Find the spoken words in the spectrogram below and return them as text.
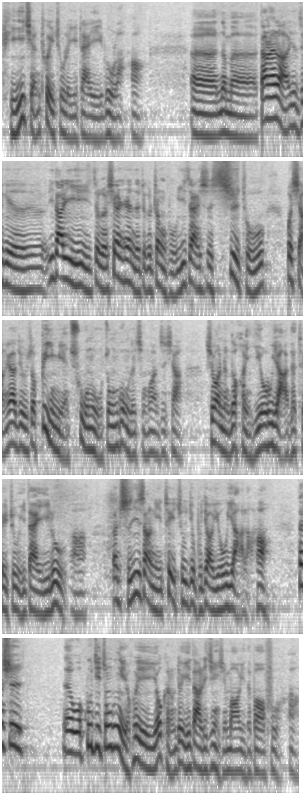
提前退出了一带一路了啊。呃，那么当然了，这个意大利这个现任的这个政府一再是试图或想要就是说避免触怒中共的情况之下。希望能够很优雅的退出“一带一路”啊，但实际上你退出就不叫优雅了哈。但是，呃，我估计中共也会有可能对意大利进行贸易的报复啊，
